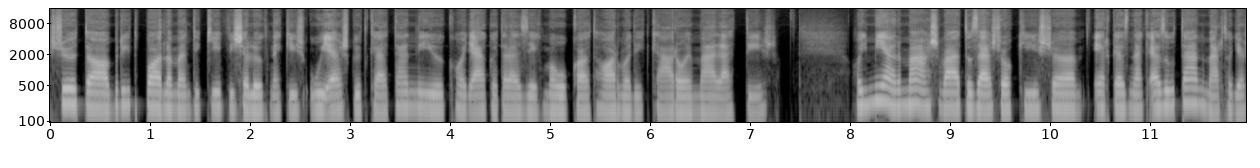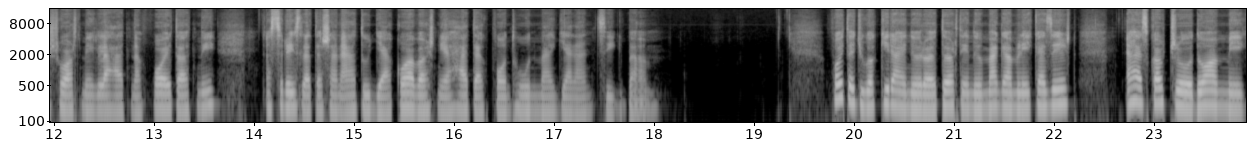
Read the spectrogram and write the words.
Sőt, a brit parlamenti képviselőknek is új esküt kell tenniük, hogy elkötelezzék magukat harmadik Károly mellett is hogy milyen más változások is érkeznek ezután, mert hogy a sort még lehetne folytatni, azt részletesen el tudják olvasni a hetek.hu-n megjelent cikkben. Folytatjuk a királynőről történő megemlékezést. Ehhez kapcsolódóan még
